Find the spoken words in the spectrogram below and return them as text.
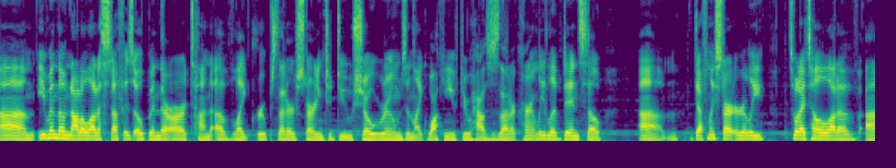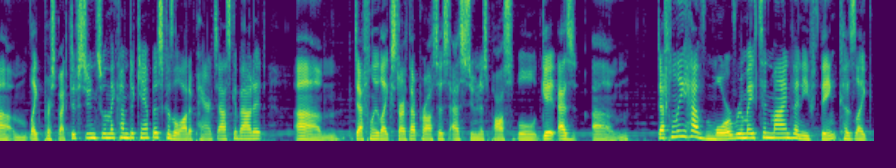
Um, even though not a lot of stuff is open, there are a ton of like groups that are starting to do showrooms and like walking you through houses that are currently lived in. So um, definitely start early. It's what I tell a lot of um, like prospective students when they come to campus because a lot of parents ask about it. Um, definitely like start that process as soon as possible. Get as um, definitely have more roommates in mind than you think because like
